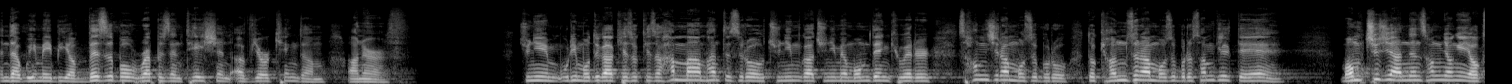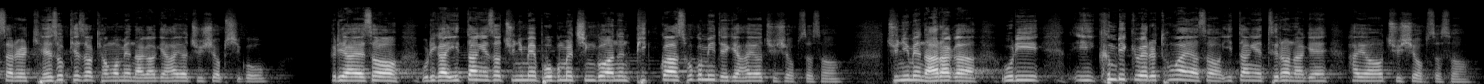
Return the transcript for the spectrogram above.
And that we may be a visible representation of your kingdom on earth. 주님, 우리 모두가 계속해서 한 마음 한 뜻으로 주님과 주님의 몸된 교회를 성실한 모습으로 또 겸손한 모습으로 섬길 때에 멈추지 않는 성령의 역사를 계속해서 경험해 나가게 하여 주시옵시고 그리하여서 우리가 이 땅에서 주님의 복음을 증거하는 빛과 소금이 되게 하여 주시옵소서. 주님의 나라가 우리 이 큰빛 교회를 통하여서 이 땅에 드러나게 하여 주시옵소서.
